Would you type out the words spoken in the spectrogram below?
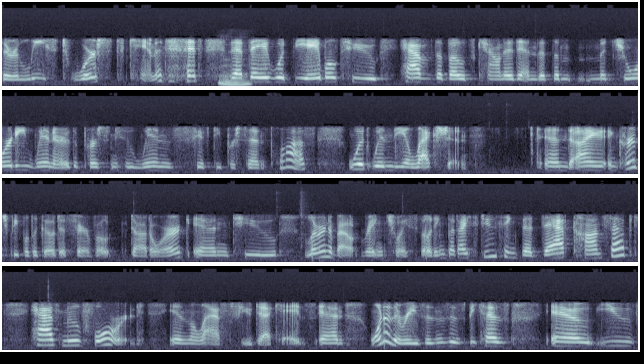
their least worst candidate, mm-hmm. that they would be able to have the votes counted and that the majority winner, the person who wins 50% plus, would win the election and I encourage people to go to fairvote.org and to learn about ranked choice voting. But I do think that that concept has moved forward in the last few decades. And one of the reasons is because uh, you've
